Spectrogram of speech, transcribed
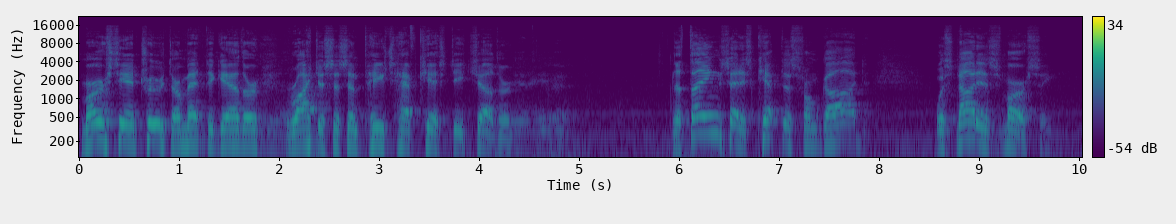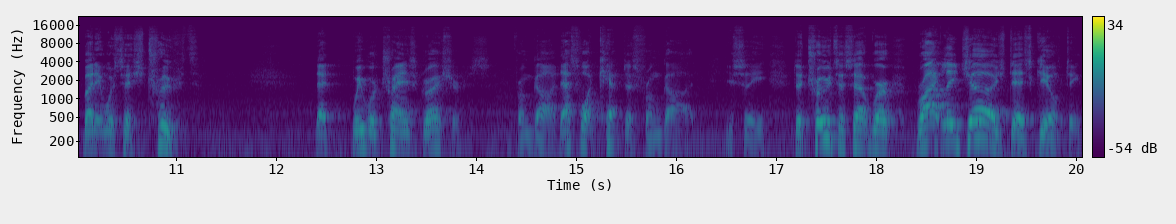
Mercy and truth are met together. Righteousness and peace have kissed each other. The things that has kept us from God was not His mercy, but it was His truth. That we were transgressors from God. That's what kept us from God you see. The truth is that we're rightly judged as guilty,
